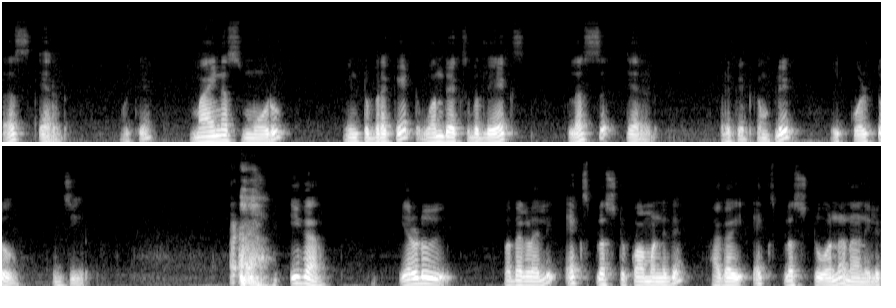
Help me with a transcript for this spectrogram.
ಪ್ಲಸ್ ಎರಡು. ಓಕೆ ಮೈನಸ್ ಮೂರು ಇಂಟು ಬ್ರ್ಯಾಕೆಟ್ ಒಂದು ಎಕ್ಸ್ ಬದಲಿ ಎಕ್ಸ್ ಪ್ಲಸ್ ಎರಡು. Bracket complete equal to zero ಈಗ ಎರಡು ಪದಗಳಲ್ಲಿ ಎಕ್ಸ್ ಪ್ಲಸ್ ಟು ಕಾಮನ್ ಇದೆ. ಹಾಗಾಗಿ ಎಕ್ಸ್ ಪ್ಲಸ್ ಟು ಅನ್ನು ನಾನಿಲ್ಲಿ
